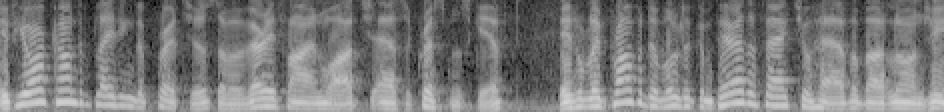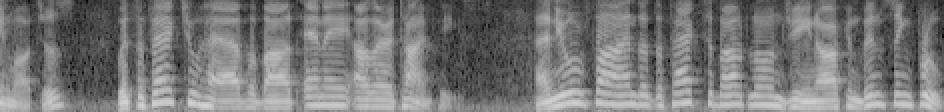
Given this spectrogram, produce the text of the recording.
If you're contemplating the purchase of a very fine watch as a Christmas gift, it will be profitable to compare the facts you have about Longines watches with the facts you have about any other timepiece. And you'll find that the facts about Longines are convincing proof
